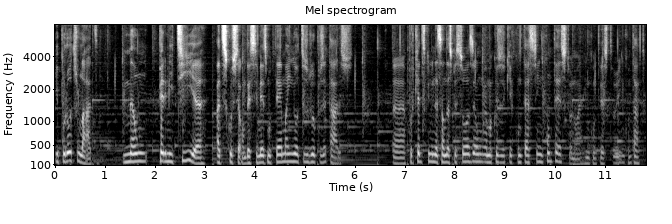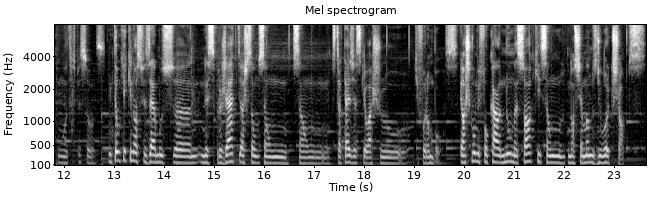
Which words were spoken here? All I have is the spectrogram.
e por outro lado, não permitia a discussão desse mesmo tema em outros grupos etários. Uh, porque a discriminação das pessoas é, um, é, uma coisa que acontece em contexto, não é? Em contexto e em contato com outras pessoas. Então, o que é que nós fizemos uh, nesse projeto? Eu acho que são, são, são estratégias que eu acho que foram boas. Eu acho que vou me focar numa só, que são nós chamamos de workshops.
